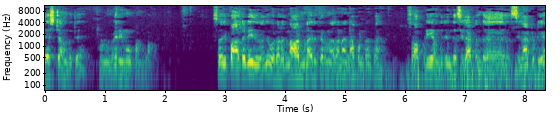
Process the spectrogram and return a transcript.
டஸ்ட்டை வந்துட்டு ஃபுல்லுமே ரிமூவ் பண்ணலாம். ஸோ இப்போ ஆல்ரெடி இது வந்து ஓரளவுக்கு நார்மலாக இருக்கிறதுனால நான் என்ன பண்ணுறேன் இப்போ? ஸோ அப்படியே வந்துட்டு இந்த சிலாட் அந்த சிலாட்டுடைய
